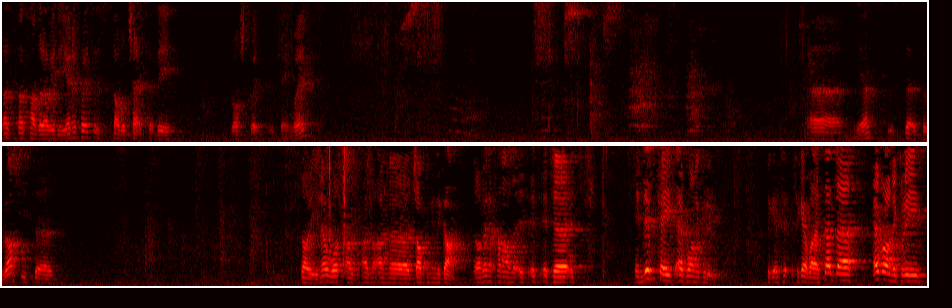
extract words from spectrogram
that's, that's how the Rabbeinu Yonah quotes it. Just double check that the Rosh quotes the same way. Um, yes, he says, so Rashi says, sorry, you know what, I'm, I'm, I'm uh, jumping in the gun. It's, it's, it's, uh, it's, in this case, everyone agrees. Forget, forget what I said there. Everyone agrees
